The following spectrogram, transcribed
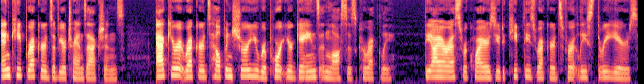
and keep records of your transactions. Accurate records help ensure you report your gains and losses correctly. The IRS requires you to keep these records for at least three years.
